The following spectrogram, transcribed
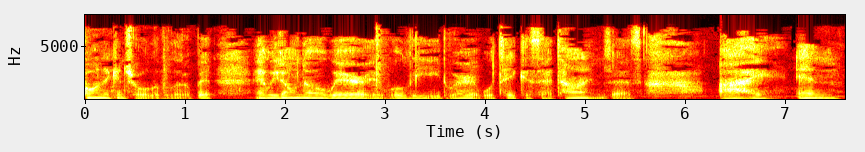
Only control of a little bit. And we don't know where it will lead, where it will take us at times as I, in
